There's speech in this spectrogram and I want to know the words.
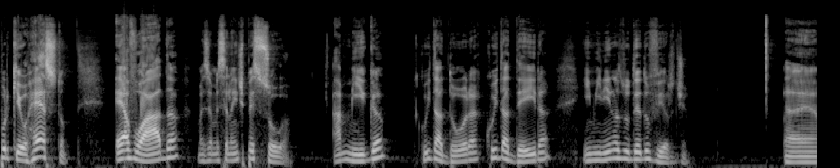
Porque o resto é avoada, mas é uma excelente pessoa. Amiga, cuidadora, cuidadeira e menina do dedo verde. É,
